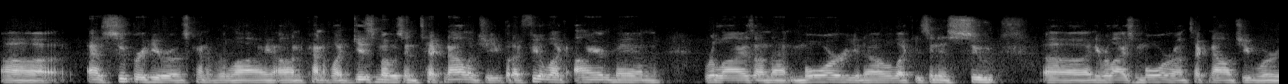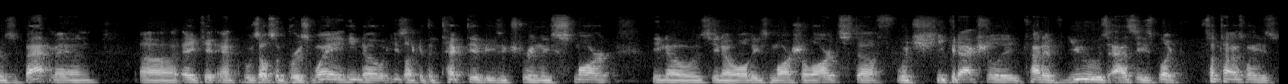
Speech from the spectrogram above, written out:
uh, as superheroes kind of rely on kind of like gizmos and technology, but I feel like Iron Man relies on that more, you know, like he's in his suit uh, and he relies more on technology, whereas Batman, uh, AK, and who's also Bruce Wayne, he know he's like a detective, he's extremely smart. He knows, you know, all these martial arts stuff, which he could actually kind of use as he's like sometimes when he's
